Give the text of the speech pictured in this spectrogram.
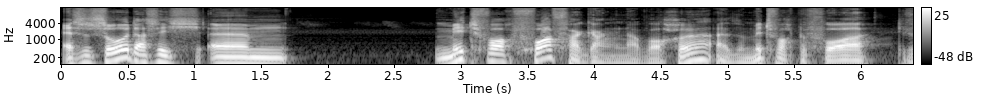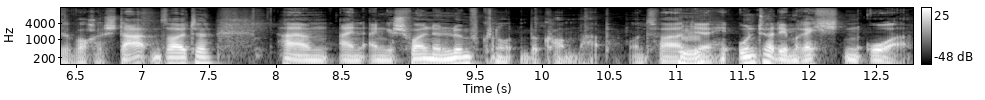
Es ist so, dass ich ähm, Mittwoch vor vergangener Woche, also Mittwoch bevor diese Woche starten sollte, ähm, einen, einen geschwollenen Lymphknoten bekommen habe. Und zwar der, unter dem rechten Ohr.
